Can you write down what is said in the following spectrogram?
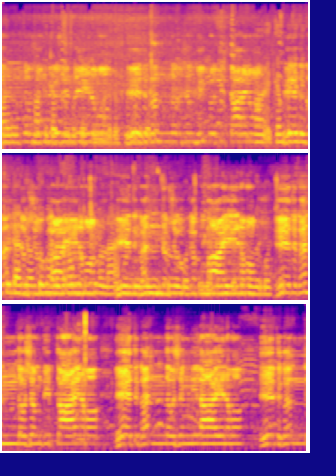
আর মাকে দর্শন করতে আর ক্যাম্পে দেখছি এটা অত ভালো ছিল না গন্ধ নম এত গন্ধ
